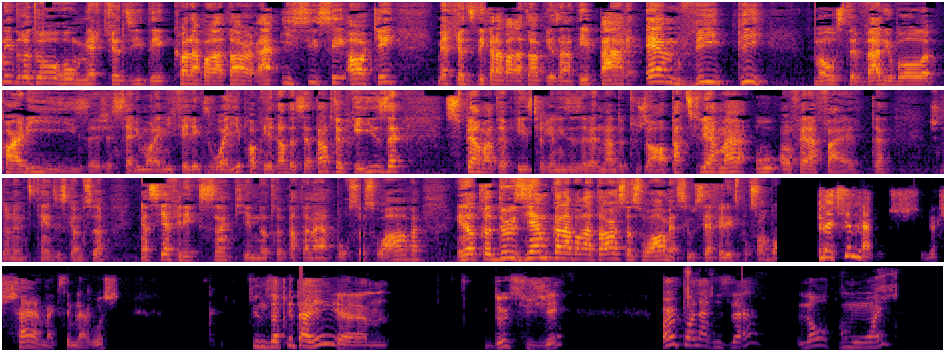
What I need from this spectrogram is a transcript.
on est de retour au mercredi des collaborateurs à Ici c'est. Mercredi des collaborateurs présenté par MVP, Most Valuable Parties. Je salue mon ami Félix Voyer, propriétaire de cette entreprise. Superbe entreprise qui organise des événements de tout genre, particulièrement où on fait la fête. Je donne un petit indice comme ça. Merci à Félix, qui est notre partenaire pour ce soir. Et notre deuxième collaborateur ce soir, merci aussi à Félix pour son bon. Maxime Larouche, le cher Maxime Larouche, qui nous a préparé euh, deux sujets, un polarisant, l'autre moins.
